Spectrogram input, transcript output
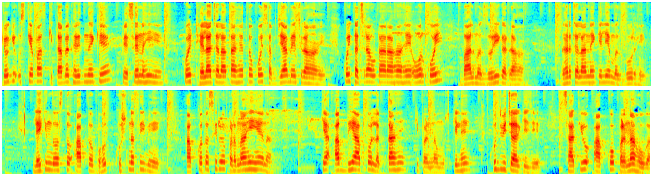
क्योंकि उसके पास किताबें खरीदने के पैसे नहीं हैं। कोई ठेला चलाता है तो कोई सब्ज़ियाँ बेच रहा है, कोई कचरा उठा रहा है और कोई बाल मजदूरी कर रहा। घर चलाने के लिए मजबूर हैं। लेकिन दोस्तों, आप तो बहुत खुश नसीब हैं। आपको तो सिर्फ़ पढ़ना ही है ना। क्या अब भी आपको लगता है कि पढ़ना मुश्किल है? खुद विचार कीजिए। साथियों, आपको पढ़ना होगा,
